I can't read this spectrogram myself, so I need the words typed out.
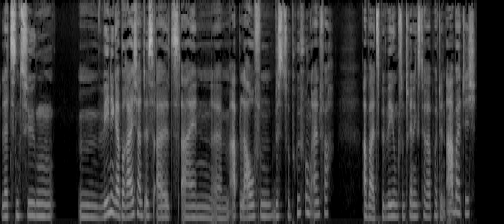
letzten Zügen mh, weniger bereichernd ist als ein ähm, Ablaufen bis zur Prüfung einfach. Aber als Bewegungs- und Trainingstherapeutin arbeite ich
